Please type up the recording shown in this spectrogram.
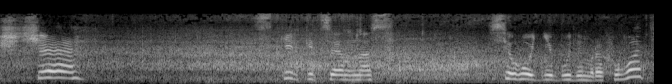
Ще скільки це в нас сьогодні будемо рахувати?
